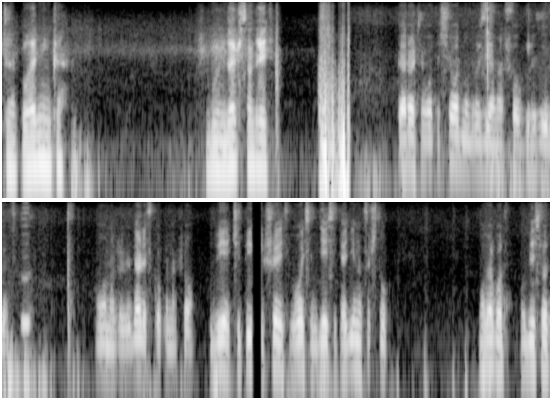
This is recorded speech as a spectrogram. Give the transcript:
Так, ладненько. Будем дальше смотреть. Короче, вот еще одну, друзья, нашел гильзулю. Вон уже видали, сколько нашел? 2, 4, 6, 8, 10, 11 штук. Вот так вот, вот здесь вот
